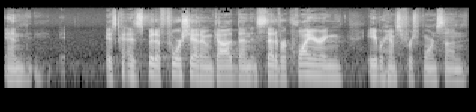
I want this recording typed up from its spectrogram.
And it's, it's a bit of foreshadowing God then, instead of requiring Abraham's firstborn son,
